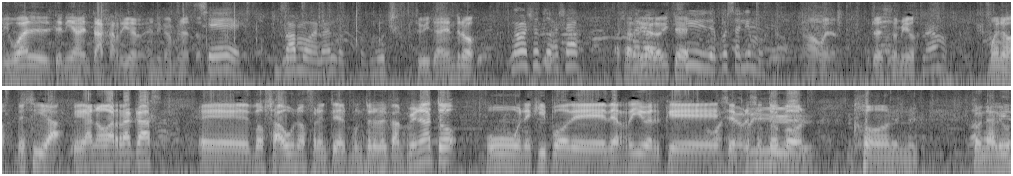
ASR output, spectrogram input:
Igual tenía ventaja River en el campeonato. sí. Vamos ganando por mucho. ¿Estuviste adentro? No, yo estuve allá. pero- arriba lo viste? Sí, después salimos. Ah, bueno, muchas gracias amigo. Nos vamos. Bueno, decía que ganó Barracas eh, 2 a 1 frente al puntero del campeonato. Hubo un equipo de, de River que Aguante se presentó River. con, con, con algu-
